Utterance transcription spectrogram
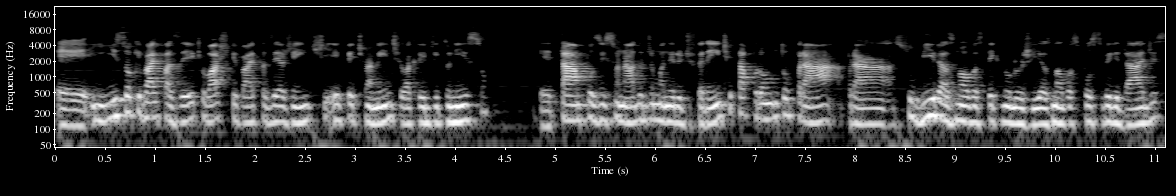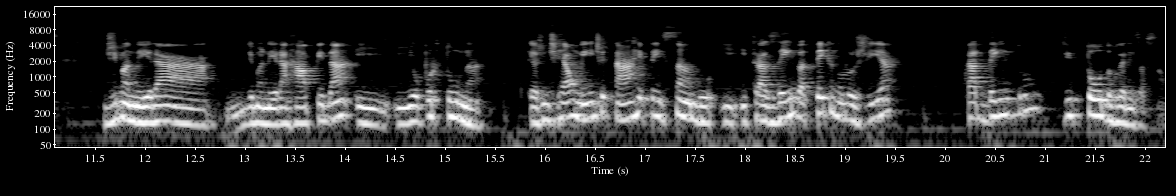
É, e isso é o que vai fazer, que eu acho que vai fazer a gente, efetivamente, eu acredito nisso, estar é, tá posicionado de maneira diferente e estar tá pronto para subir as novas tecnologias, novas possibilidades de maneira, de maneira rápida e, e oportuna. Porque a gente realmente está repensando e, e trazendo a tecnologia para dentro de toda a organização,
